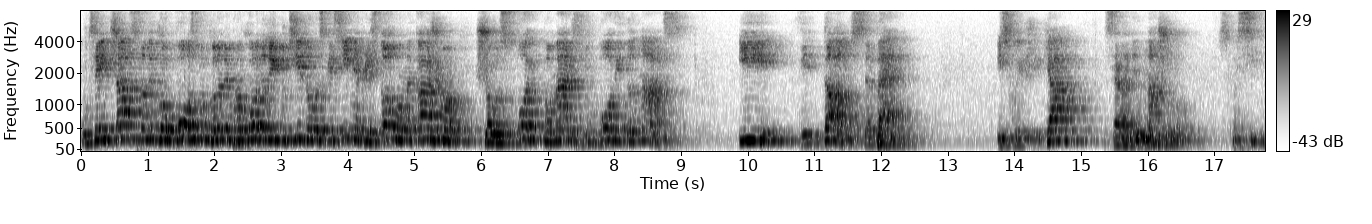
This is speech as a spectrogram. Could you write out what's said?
у цей час Великого посту, коли ми проходили йдучи до Воскресіння Христового, ми кажемо, що Господь помер з любові до нас і віддав себе і своє життя заради нашого спасіння.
